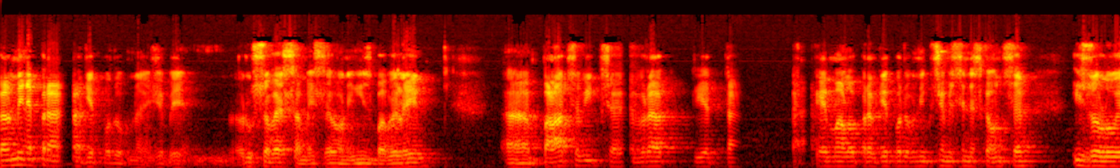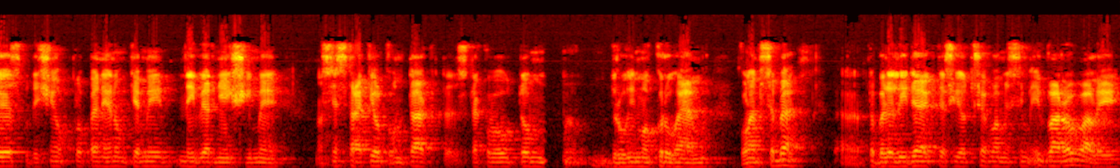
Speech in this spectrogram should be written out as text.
velmi nepravděpodobné, že by Rusové sami se ho nyní zbavili. Eh, palácový převrat je také málo pravděpodobný, protože myslím, dneska on se izoluje, skutečně obklopen jenom těmi nejvěrnějšími. Vlastně ztratil kontakt s takovou tom druhým okruhem kolem sebe. Eh, to byli lidé, kteří ho třeba, myslím, i varovali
